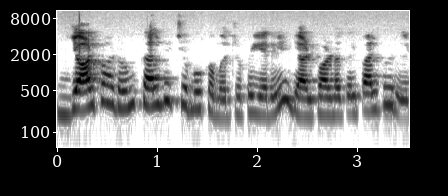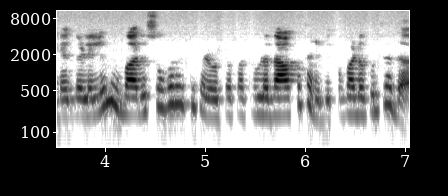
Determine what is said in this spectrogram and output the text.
யாழ்ப்பாணம் கல்வி சமூகம் என்ற பெயரில் யாழ்ப்பாணத்தில் பல்வேறு இடங்களிலும் இவ்வாறு சுவரொட்டிகள் ஒட்டப்பட்டுள்ளதாக தெரிவிக்கப்படுகின்றது.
